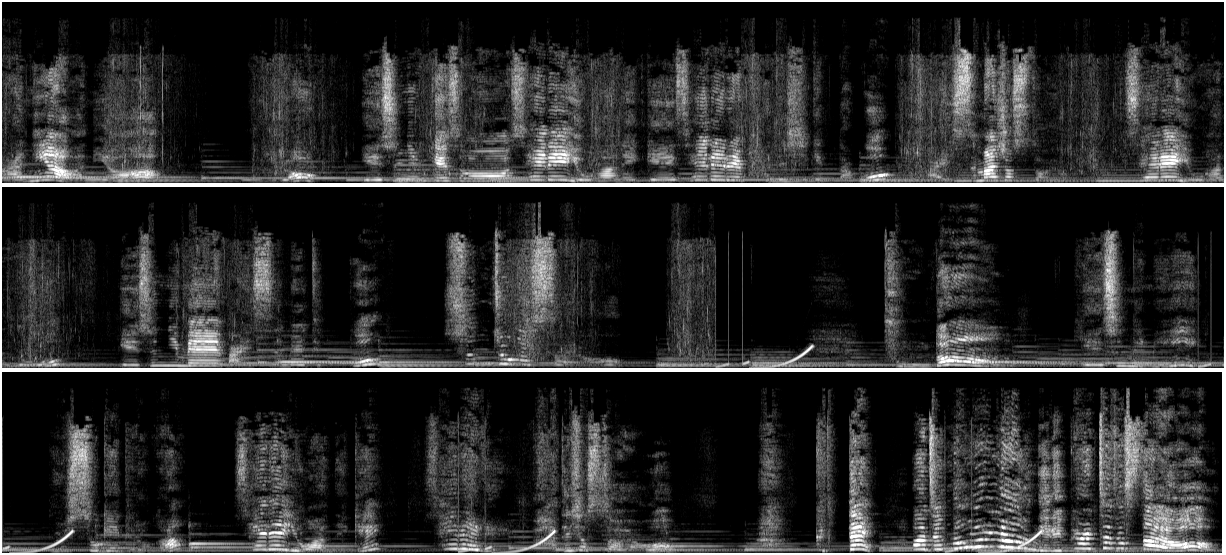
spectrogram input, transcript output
아니야, 아니야. 오히려 예수님께서 세례 요한에게 세례를 받으시겠다고 말씀하셨어요. 세례 요한도 예수님의 말씀을 듣고 순종했어요. 붕덩! 예수님이 물 속에 들어가 세례 요한에게 세례를 받으셨어요. 그때 아주 놀라운 일이 펼쳐졌어요.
